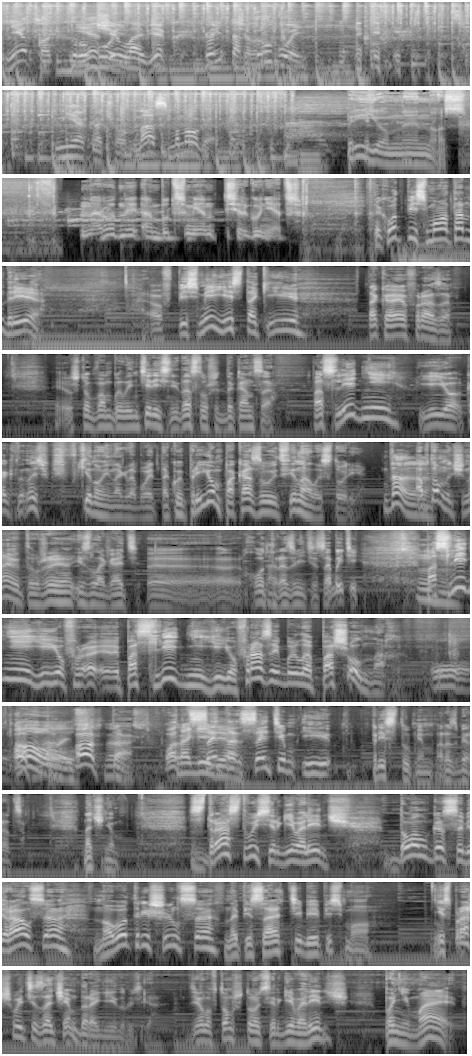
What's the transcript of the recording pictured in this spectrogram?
Нет, Нет. человек. Говорит так, другой. Не качом. Нас много. Приемная нос. Народный омбудсмен Сергунец. Так вот, письмо от Андрея. В письме есть такие, такая фраза, чтобы вам было интереснее дослушать до конца. Последний ее, как-то, знаете, в кино иногда бывает такой прием, показывают финал истории. Да, да. А потом начинают уже излагать э, ход развития событий. Последней ее, фра- э, последней ее фразой было «пошел нах». О, Вот, давайте, вот да. так. Вот с, Трагедия. это- с этим и приступим разбираться. Начнем. Здравствуй, Сергей Валерьевич. Долго собирался, но вот решился написать тебе письмо. Не спрашивайте, зачем, дорогие друзья. Дело в том, что Сергей Валерьевич понимает,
